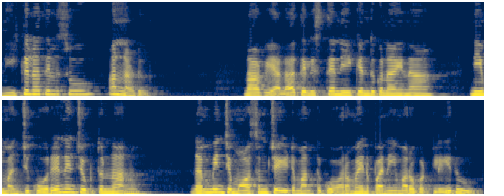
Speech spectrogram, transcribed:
నీకెలా తెలుసు? అన్నాడు. నాకు ఎలా తెలిస్తే నీకెందుకు నాయనా? నీ మంచి కోరే నేను చెబుతున్నాను. నమ్మించి మోసం చేయటం అంత ఘోరమైన పని మరొకటి లేదు.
